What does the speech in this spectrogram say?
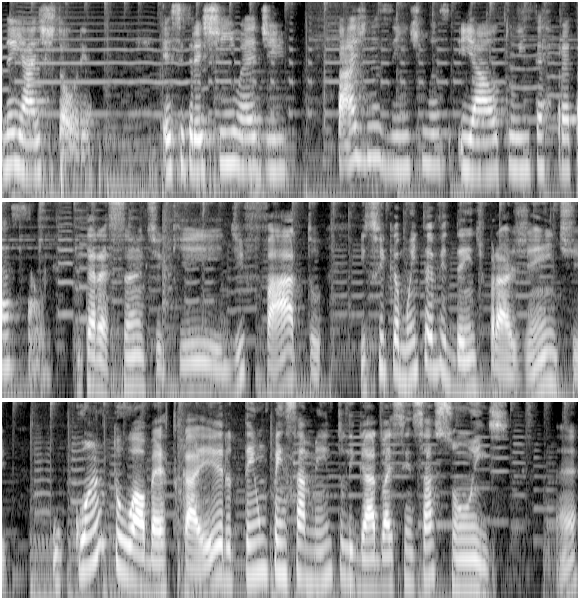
nem há história. Esse trechinho é de páginas íntimas e autointerpretação. Interessante que, de fato, isso fica muito evidente para a gente o quanto o Alberto Caeiro tem um pensamento ligado às sensações. Né?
